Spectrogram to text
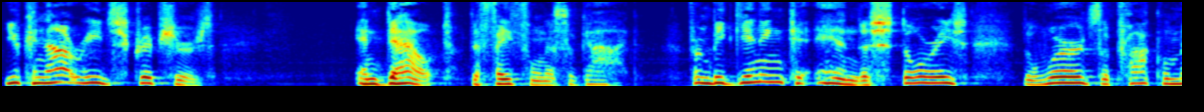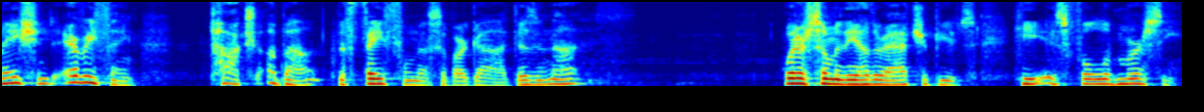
you cannot read scriptures and doubt the faithfulness of God. From beginning to end, the stories, the words, the proclamations, everything talks about the faithfulness of our God, does it not? What are some of the other attributes? He is full of mercy.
